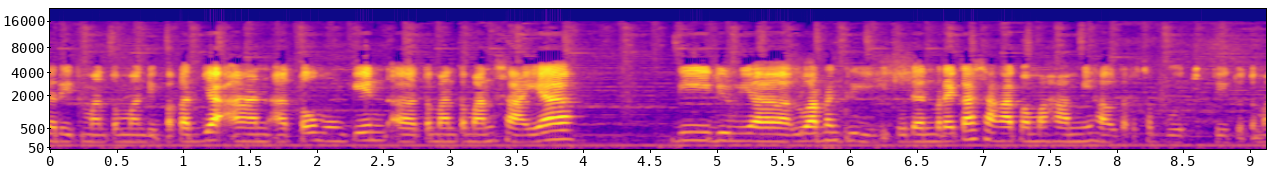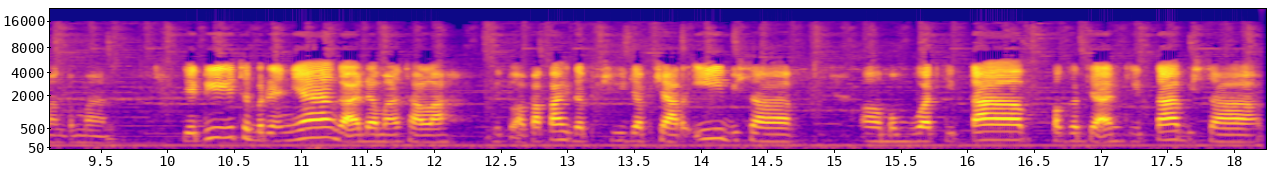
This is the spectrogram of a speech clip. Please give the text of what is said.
dari teman-teman di pekerjaan atau mungkin uh, teman-teman saya di dunia luar negeri itu dan mereka sangat memahami hal tersebut seperti itu teman-teman. Jadi sebenarnya nggak ada masalah gitu. Apakah hijab hijab syari bisa uh, membuat kita pekerjaan kita bisa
